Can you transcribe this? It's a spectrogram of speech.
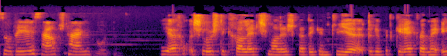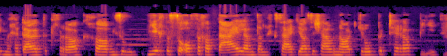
so der Selbstheiler geworden? Ja, es ist lustig, ich habe letztes Mal ist gerade irgendwie darüber geredet, weil mir, mich hat auch jemand gefragt, wieso, wie ich das so offen kann teilen kann. Und dann habe ich gesagt, ja, es ist auch eine Art Gruppentherapie. Mhm.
